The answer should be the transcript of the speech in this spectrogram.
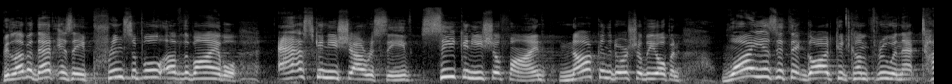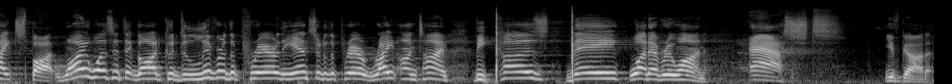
Beloved, that is a principle of the Bible. Ask and ye shall receive, seek and ye shall find, knock and the door shall be opened. Why is it that God could come through in that tight spot? Why was it that God could deliver the prayer, the answer to the prayer right on time? Because they, what everyone? Asked. You've got it.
